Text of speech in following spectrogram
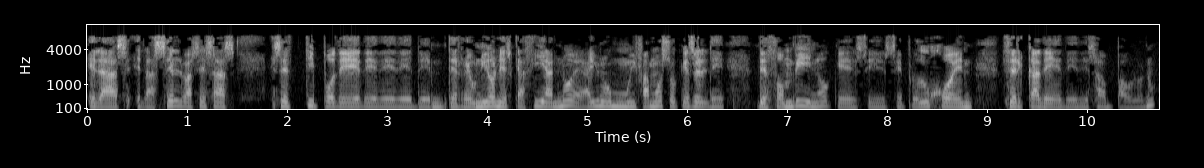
en las, en las selvas esas, ese tipo de, de, reuniones que hacían, ¿no? Hay uno muy famoso que es el de, de Zombie, ¿no? Que se, se produjo en, cerca de, de, Sao Paulo, ¿no?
